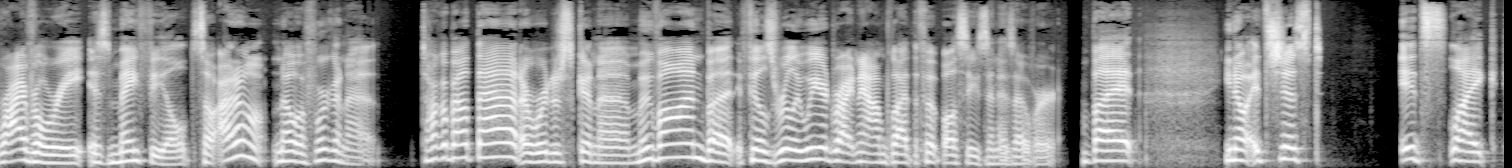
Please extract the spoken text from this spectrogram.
rivalry is Mayfield. So I don't know if we're going to talk about that or we're just going to move on. But it feels really weird right now. I'm glad the football season is over. But, you know, it's just, it's like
